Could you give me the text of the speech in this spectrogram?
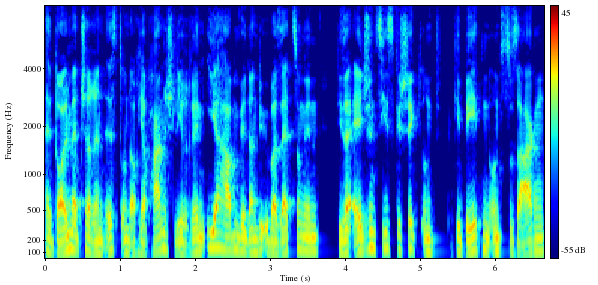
äh, Dolmetscherin ist und auch Japanischlehrerin, ihr haben wir dann die Übersetzungen dieser Agencies geschickt und gebeten, uns zu sagen,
